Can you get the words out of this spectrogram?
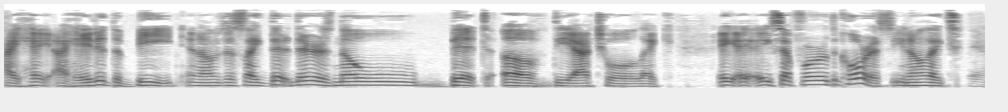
I hate I hated the beat, and I was just like, there there is no bit of the actual like except for the chorus. You know, like yeah.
